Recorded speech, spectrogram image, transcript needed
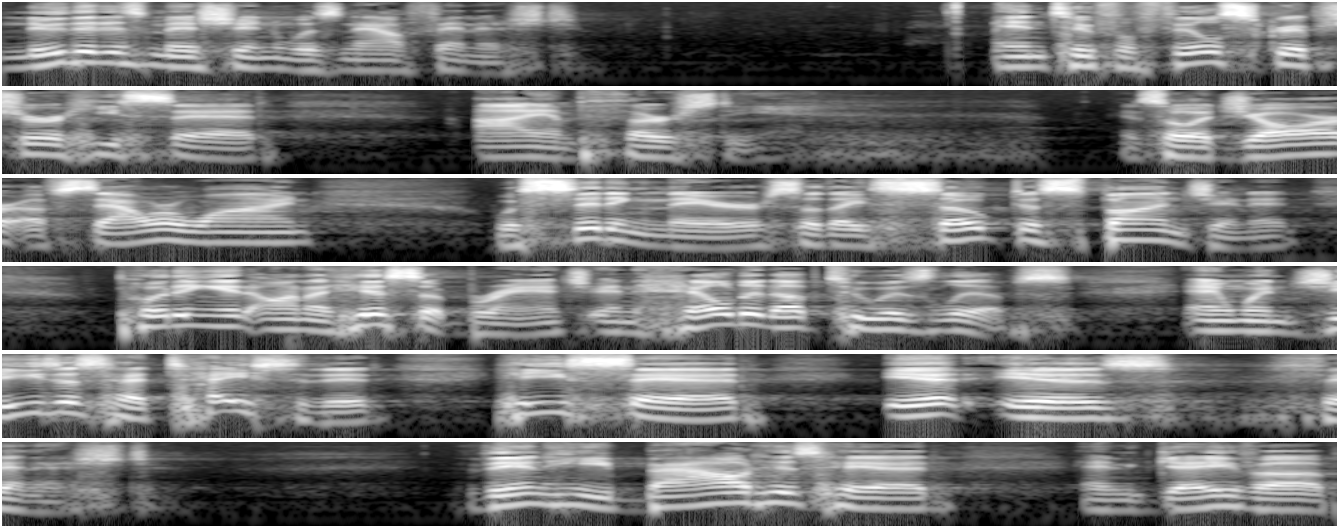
knew that his mission was now finished. And to fulfill scripture, he said, I am thirsty. And so a jar of sour wine was sitting there, so they soaked a sponge in it, putting it on a hyssop branch, and held it up to his lips. And when Jesus had tasted it, he said, It is finished. Then he bowed his head and gave up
